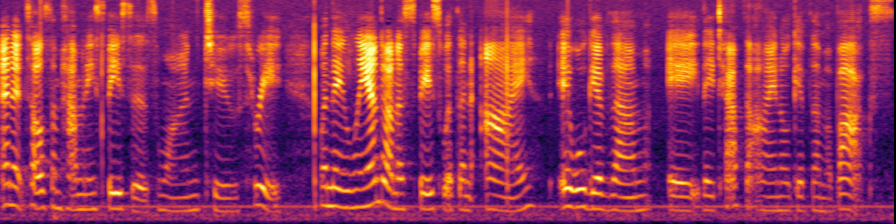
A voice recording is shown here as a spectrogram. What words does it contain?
and it tells them how many spaces, one, two, three. When they land on a space with an I, it will give them a, they tap the I and it'll give them a box.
